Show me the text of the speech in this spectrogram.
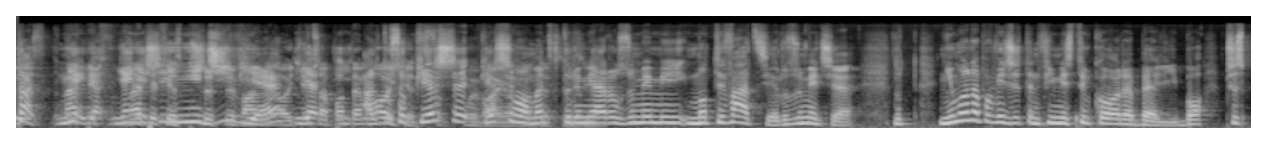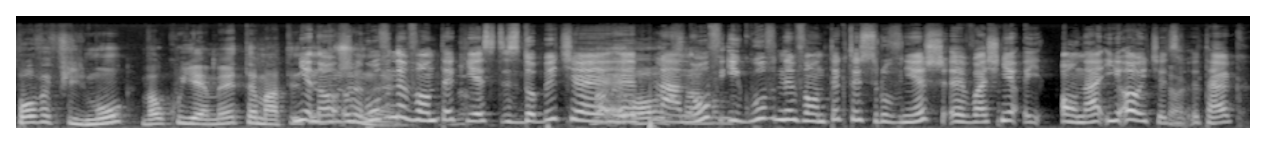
tak, nie, ja, najpierw- ja, się nie dziwię, ojciec, ja, potem ale to są pierwsze, pierwszy moment, w którym ja rozumiem jej motywację, rozumiecie? No, nie można powiedzieć, że ten film jest tylko o rebelii, bo przez połowę filmu wałkujemy tematy Nie no, drużyny. główny wątek jest zdobycie e, ojca, planów i główny wątek to jest również e, właśnie ona i ojciec, tak?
